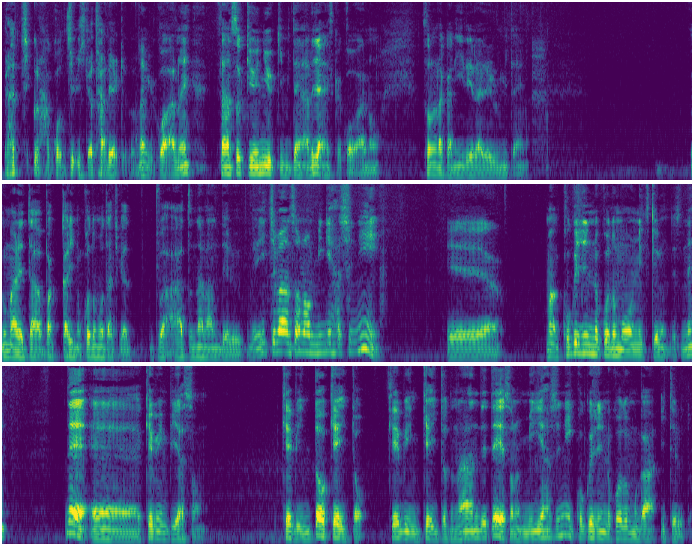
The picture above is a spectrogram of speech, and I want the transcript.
プラスチックの箱っていう言い方あれやけどなんかこうあのね酸素吸入器みたいなのあるじゃないですか。こうあのその中に入れられるみたいな。生まれたばっかりの子供たちがブワーッと並んでる。で一番その右端にえー、まあ黒人の子供を見つけるんですね。で、えー、ケビン・ピアソン。ケビンとケイト。ケビン・ケイトと並んでてその右端に黒人の子供がいてると、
